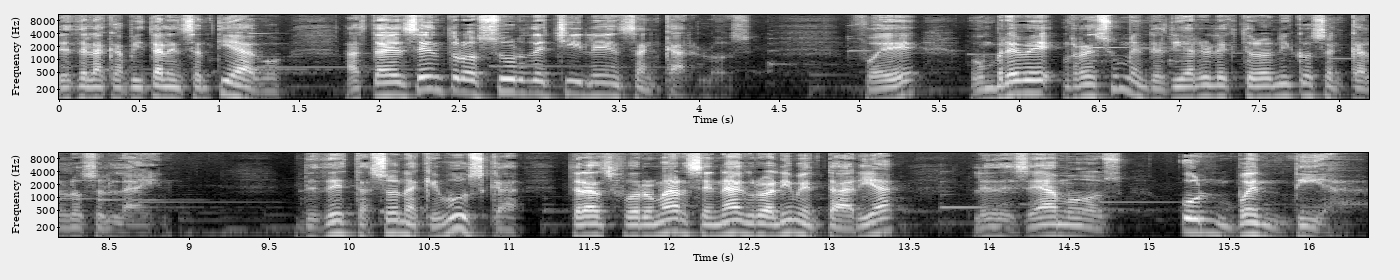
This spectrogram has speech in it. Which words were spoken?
desde la capital en Santiago hasta el centro sur de Chile en San Carlos. Fue un breve resumen del diario electrónico San Carlos Online. Desde esta zona que busca transformarse en agroalimentaria, les deseamos un buen día.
